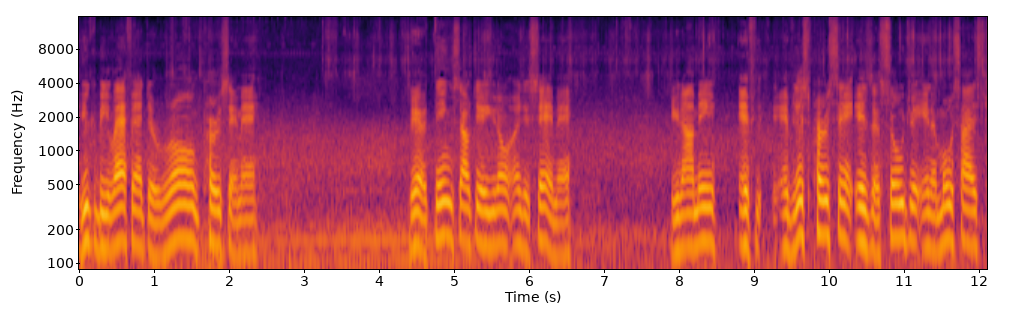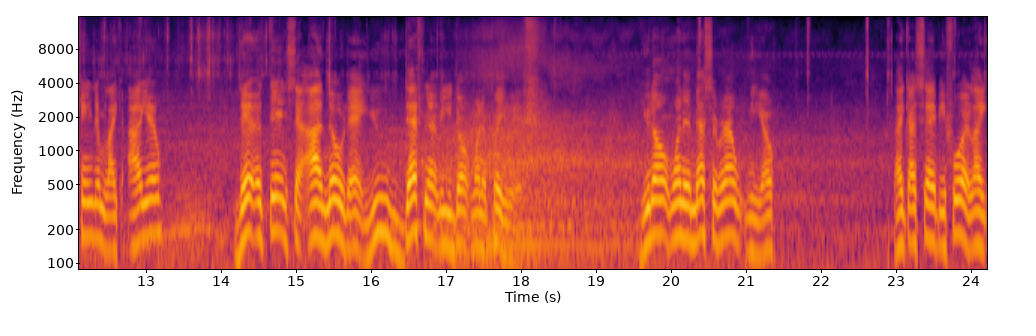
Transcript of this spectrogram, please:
You could be laughing at the wrong person, man. There are things out there you don't understand, man. You know what I mean? If if this person is a soldier in a Most High's kingdom like I am, there are things that I know that you definitely don't want to play with. You don't want to mess around with me, yo. Like I said before, like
